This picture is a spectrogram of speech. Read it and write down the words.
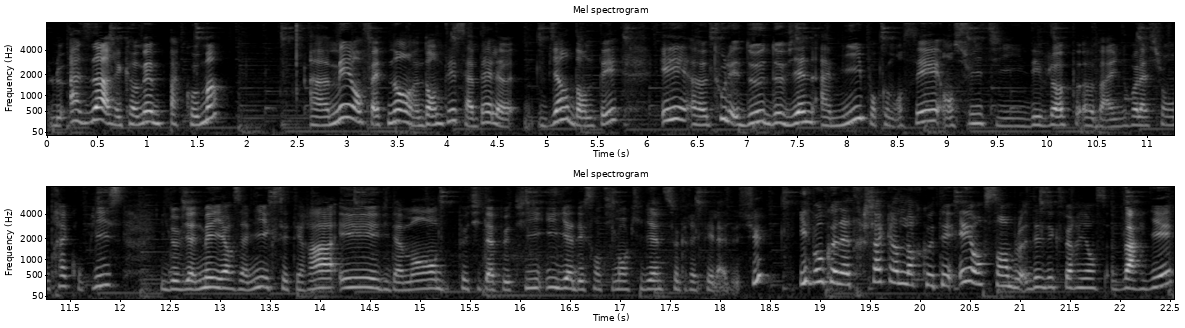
le hasard est quand même pas commun. Euh, mais en fait, non, Dante s'appelle bien Dante et euh, tous les deux deviennent amis pour commencer, ensuite ils développent bah, une relation très complice, ils deviennent meilleurs amis, etc. Et évidemment, petit à petit, il y a des sentiments qui viennent se greffer là-dessus. Ils vont connaître chacun de leur côté et ensemble des expériences variées,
